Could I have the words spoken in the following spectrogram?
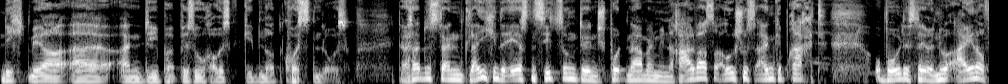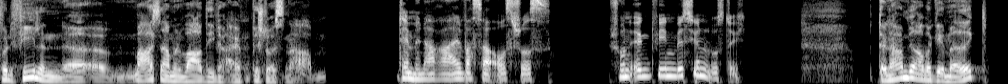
nicht mehr äh, an die Besucher ausgegeben wird, kostenlos. Das hat uns dann gleich in der ersten Sitzung den Spottnamen Mineralwasserausschuss eingebracht, obwohl das nur einer von vielen äh, Maßnahmen war, die wir beschlossen haben. Der Mineralwasserausschuss. Schon irgendwie ein bisschen lustig. Dann haben wir aber gemerkt,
